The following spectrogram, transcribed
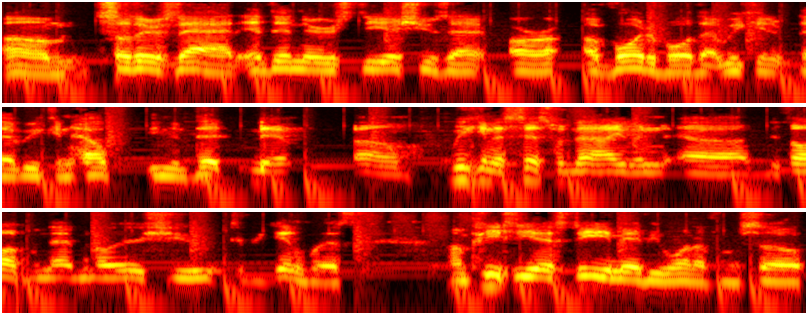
Um, so there's that, and then there's the issues that are avoidable that we can that we can help. You know, that, that um, we can assist with not even uh, developing that mental issue to begin with. Um, PTSD may be one of them. So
